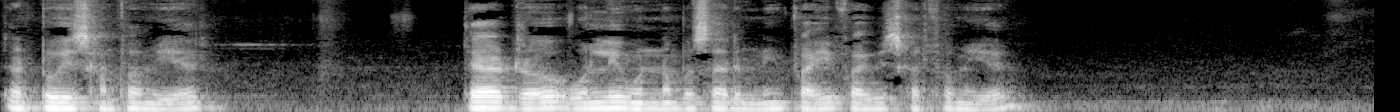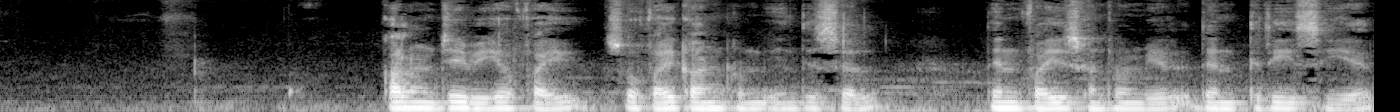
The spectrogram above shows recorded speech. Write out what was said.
Then 2 is confirmed here. Third row only one numbers are remaining. 5 5 is confirmed here. Column J we have 5 so 5 can't come in this cell then 5 is confirmed here. Then 3 is here.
